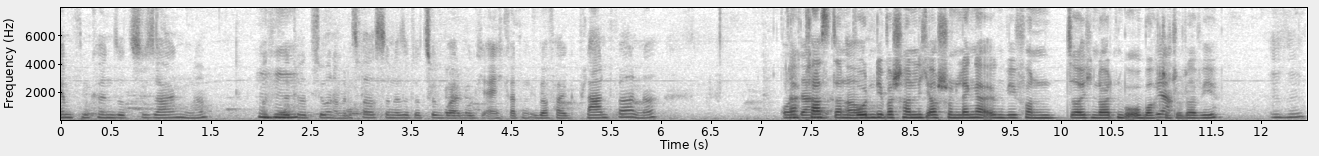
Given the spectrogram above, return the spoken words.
ähm, können sozusagen, ne? Aus mhm. der Situation. Aber das war so eine Situation, wo halt wirklich eigentlich gerade ein Überfall geplant war, ne? Und Ach krass, dann, wurden die wahrscheinlich auch schon länger irgendwie von solchen Leuten beobachtet, ja. oder wie? Mhm,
